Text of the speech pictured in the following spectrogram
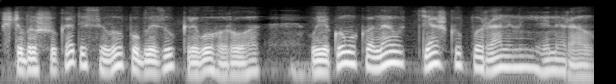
щоб розшукати село поблизу Кривого Рога. у якому конав тяжко поранений генерал.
